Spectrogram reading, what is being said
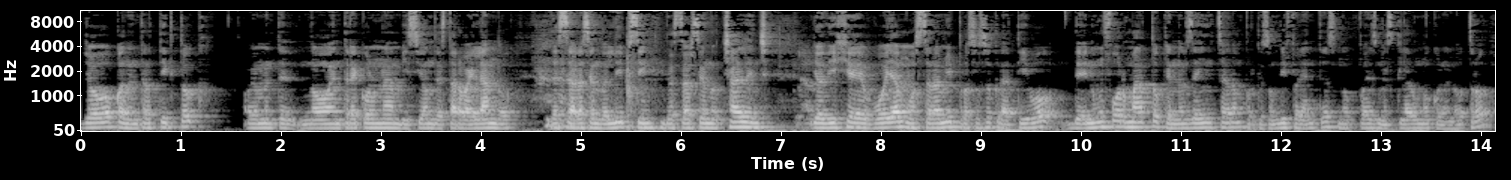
yo cuando entré a TikTok, obviamente no entré con una ambición de estar bailando, de estar haciendo lip sync, de estar haciendo challenge yo dije, voy a mostrar mi proceso creativo de, en un formato que no es de Instagram porque son diferentes, no puedes mezclar uno con el otro.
